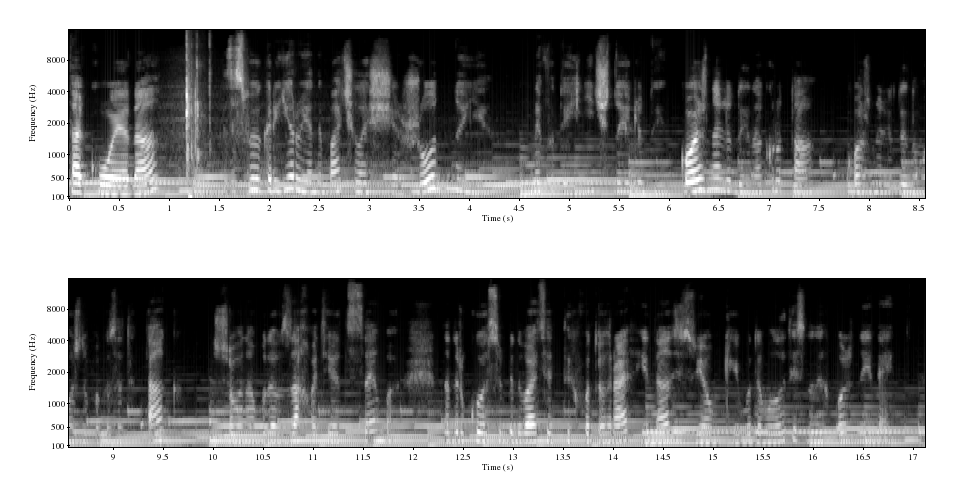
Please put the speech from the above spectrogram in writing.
Такое, да? За свою кар'єру я не бачила ще жодної нефотогенічної людини. Кожна людина крута, кожну захваті від себе, надрукує собі 20 тих фотографій да, зі зйомки і буде молитись на них кожен день.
